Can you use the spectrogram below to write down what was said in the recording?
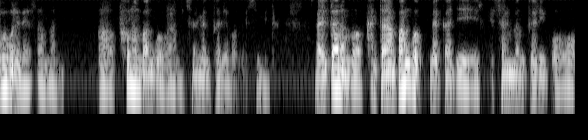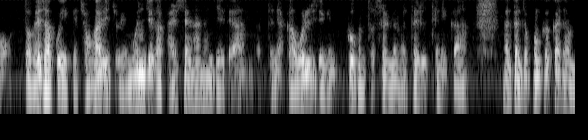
부분에 대해서 한번 어, 푸는 방법을 한번 설명드려 보겠습니다 일단은 뭐 간단한 방법 몇 가지 이렇게 설명드리고 또 왜 자꾸 이렇게 종아리 쪽에 문제가 발생하는지에 대한 어떤 약간 원리적인 부분도 설명을 드릴 테니까 일단 조금 끝까지 한번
